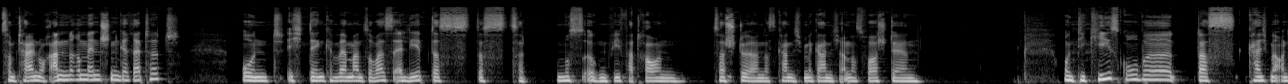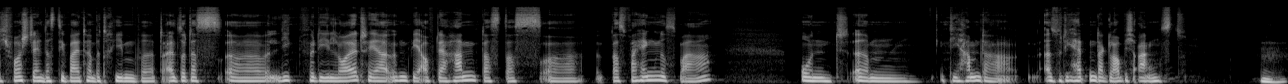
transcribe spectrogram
zum Teil noch andere Menschen gerettet. Und ich denke, wenn man sowas erlebt, das, das muss irgendwie Vertrauen zerstören. Das kann ich mir gar nicht anders vorstellen. Und die Kiesgrube, das kann ich mir auch nicht vorstellen, dass die weiter betrieben wird. Also das äh, liegt für die Leute ja irgendwie auf der Hand, dass das äh, das Verhängnis war. Und ähm, die haben da, also die hätten da, glaube ich, Angst. Mhm.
